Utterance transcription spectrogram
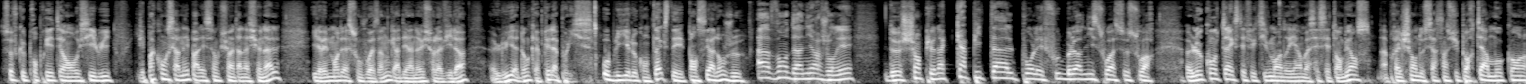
Sauf que le propriétaire en Russie, lui, il n'est pas concerné par les sanctions internationales. Il avait demandé à son voisin de garder un œil sur la villa. Lui a donc appelé la police. Oubliez le contexte et pensez à l'enjeu. Avant dernière journée de championnat capital pour les footballeurs niçois ce soir. Le contexte, effectivement, Adrien, bah, c'est cette ambiance. Après le chant de certains supporters moquant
